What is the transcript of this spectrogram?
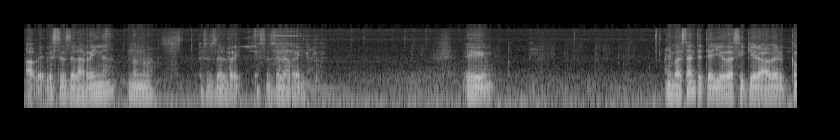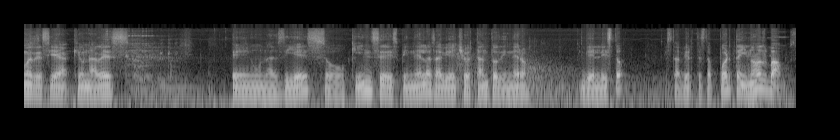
A ver, este es de la reina. No, no, no. Este es del rey. Este es de la reina. Eh, bastante te ayuda si quiero. A ver, como decía que una vez en unas 10 o 15 espinelas había hecho tanto dinero. Bien, listo. Está abierta esta puerta y nos vamos.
